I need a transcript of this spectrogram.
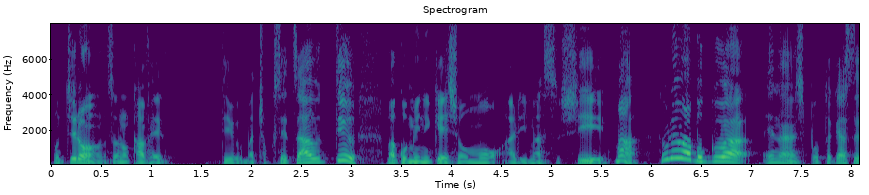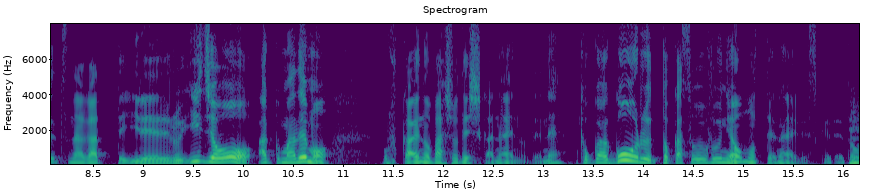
もちろんそのカフェっていう、まあ、直接会うっていう、まあ、コミュニケーションもありますしまあそれは僕はえなしポッドキャストでつながっていれる以上あくまでもオフ会の場所でしかないのでね。ここはゴールとかそういうふうには思ってないですけれど、う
